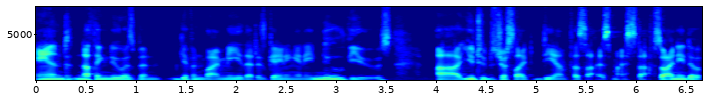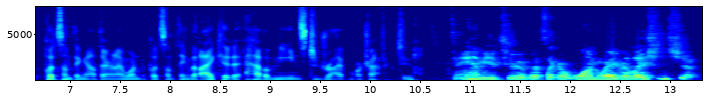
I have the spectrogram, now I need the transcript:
And nothing new has been given by me that is gaining any new views uh, YouTube's just like de-emphasized my stuff. So I need to put something out there, and I wanted to put something that I could have a means to drive more traffic to. Damn, YouTube. That's like a one way relationship.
